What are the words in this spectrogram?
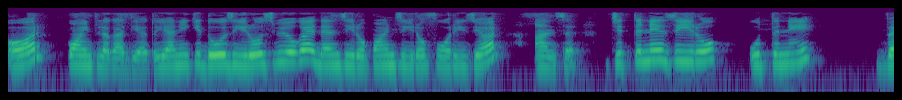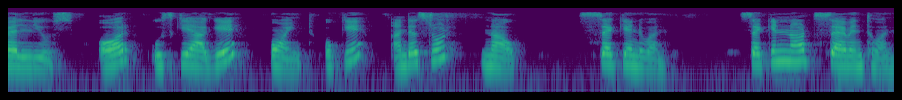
और पॉइंट लगा दिया। तो यानी कि दो ज़ीरोस भी हो गए then zero point zero four is your answer जितने ज़ीरो उतने वैल्यूज़ और उसके आगे point okay understood now second one second not seventh one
